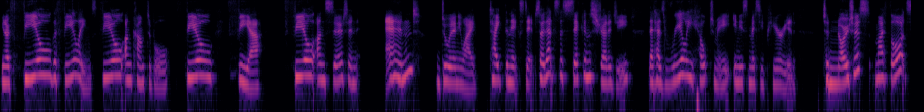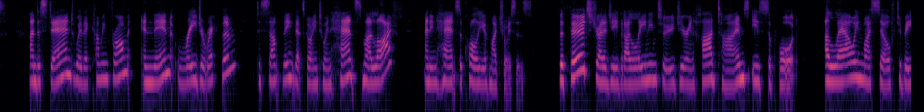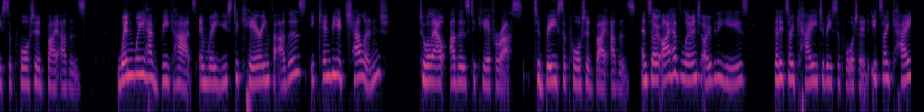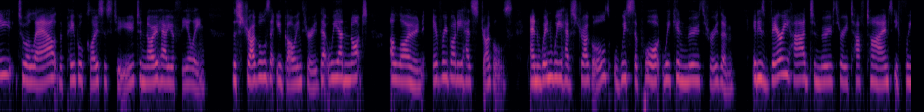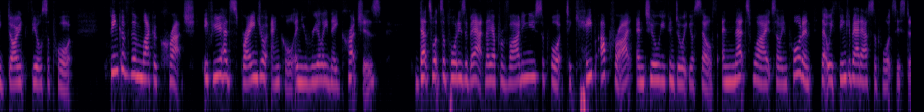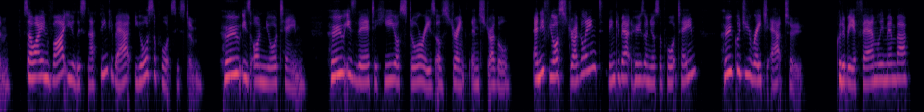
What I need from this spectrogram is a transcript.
you know, feel the feelings, feel uncomfortable, feel fear, feel uncertain, and do it anyway. Take the next step. So that's the second strategy that has really helped me in this messy period to notice my thoughts, understand where they're coming from, and then redirect them to something that's going to enhance my life and enhance the quality of my choices. The third strategy that I lean into during hard times is support, allowing myself to be supported by others. When we have big hearts and we're used to caring for others, it can be a challenge to allow others to care for us, to be supported by others. And so I have learned over the years that it's okay to be supported. It's okay to allow the people closest to you to know how you're feeling, the struggles that you're going through, that we are not alone. Everybody has struggles. And when we have struggles with support, we can move through them. It is very hard to move through tough times if we don't feel support. Think of them like a crutch. If you had sprained your ankle and you really need crutches, that's what support is about. They are providing you support to keep upright until you can do it yourself. And that's why it's so important that we think about our support system. So I invite you, listener, think about your support system. Who is on your team? Who is there to hear your stories of strength and struggle? And if you're struggling to think about who's on your support team, who could you reach out to? Could it be a family member,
